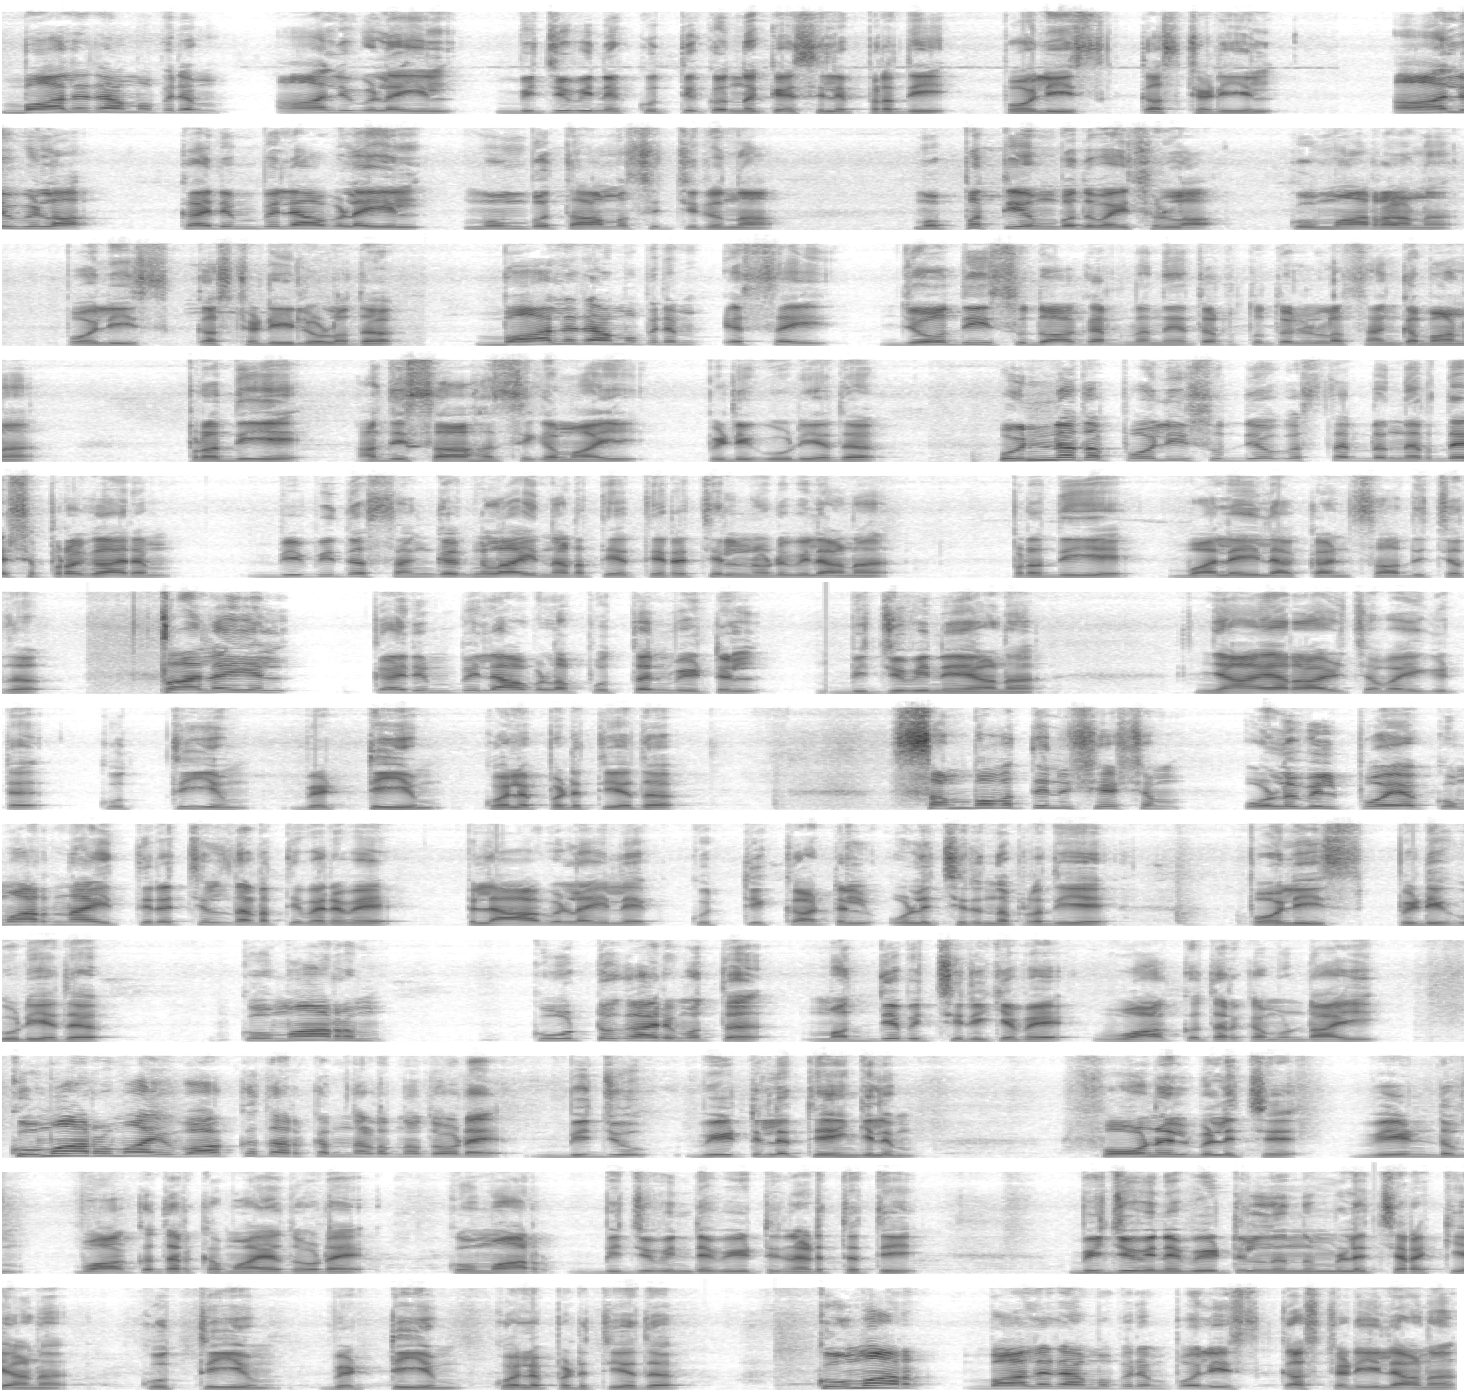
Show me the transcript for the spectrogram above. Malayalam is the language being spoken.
ബാലരാമപുരം ആലുവിളയിൽ ബിജുവിനെ കുത്തിക്കൊന്ന കേസിലെ പ്രതി പോലീസ് കസ്റ്റഡിയിൽ. ആലുവിള കരിമ്പിലാവിളയിൽ മുമ്പ് താമസിച്ചിരുന്ന മുപ്പത്തിയൊമ്പത് വയസ്സുള്ള കുമാറാണ് പോലീസ് കസ്റ്റഡിയിലുള്ളത്. ബാലരാമപുരം എസ് ഐ ജ്യോതി സുധാകരന്റെ നേതൃത്വത്തിലുള്ള സംഘമാണ് പ്രതിയെ അതിസാഹസികമായി പിടികൂടിയത്. ഉന്നത പോലീസ് ഉദ്യോഗസ്ഥരുടെ നിർദ്ദേശപ്രകാരം വിവിധ സംഘങ്ങളായി നടത്തിയ തിരച്ചിലിനൊടുവിലാണ് പ്രതിയെ വലയിലാക്കാൻ സാധിച്ചത്. തലയിൽ കരിമ്പിലാവള പുത്തൻ വീട്ടിൽ ബിജുവിനെയാണ് ഞായറാഴ്ച വൈകിട്ട് കുത്തിയും വെട്ടിയും കൊലപ്പെടുത്തിയത്. സംഭവത്തിനു ശേഷം ഒളിവിൽ പോയ കുമാറിനായി തിരച്ചിൽ നടത്തി വരവെ പ്ലാവിളയിലെ കുറ്റിക്കാട്ടിൽ ഒളിച്ചിരുന്ന പ്രതിയെ പോലീസ് പിടികൂടിയത്. കുമാറും കൂട്ടുകാരുമൊത്ത് മദ്യപിച്ചിരിക്കവേ വാക്കുതർക്കമുണ്ടായി. കുമാറുമായി വാക്കുതർക്കം നടന്നതോടെ ബിജു വീട്ടിലെത്തിയെങ്കിലും ഫോണിൽ വിളിച്ച് വീണ്ടും വാക്കുതർക്കമായതോടെ കുമാർ ബിജുവിന്റെ വീട്ടിനടുത്തെത്തി ബിജുവിനെ വീട്ടിൽ നിന്നും വിളിച്ചിറക്കിയാണ് കുത്തിയും വെട്ടിയും കൊലപ്പെടുത്തിയത്. കുമാർ ബാലരാമപുരം പോലീസ് കസ്റ്റഡിയിലാണ്.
